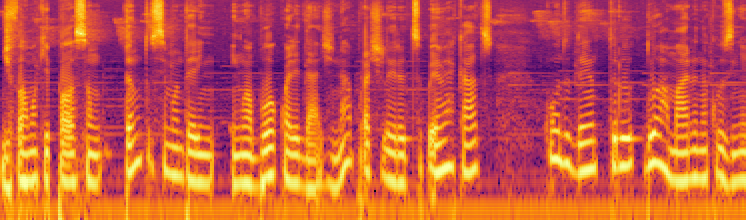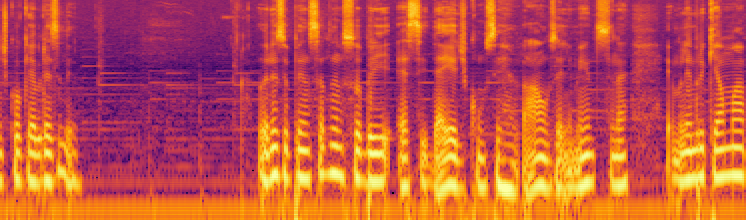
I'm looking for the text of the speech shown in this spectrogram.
de forma que possam tanto se manterem em uma boa qualidade na prateleira de supermercados, quanto dentro do armário na cozinha de qualquer brasileiro. Lourenço, pensando sobre essa ideia de conservar os alimentos, né? Eu me lembro que é uma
